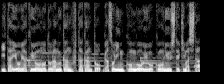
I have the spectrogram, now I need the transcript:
遺体を焼く用のドラム缶2缶とガソリン混合油を購入してきました。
